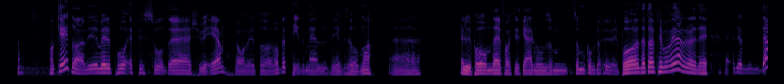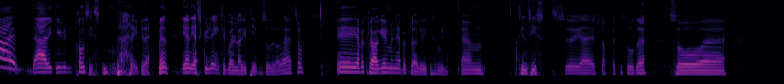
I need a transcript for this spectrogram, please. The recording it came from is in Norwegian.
Ok, da er vi vel på episode 21. Det var vel på, det var på tide med en ny episode nå. Eh, jeg lurer på om det faktisk er noen som, som kommer til å høre på dette fremover. Det, det, det, er, det er ikke konsistent. Det er ikke det. Men igjen, jeg skulle egentlig bare lage ti episoder av det her, så eh, jeg beklager, men jeg beklager ikke så mye. Um, siden sist så jeg slapp episode, så eh,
